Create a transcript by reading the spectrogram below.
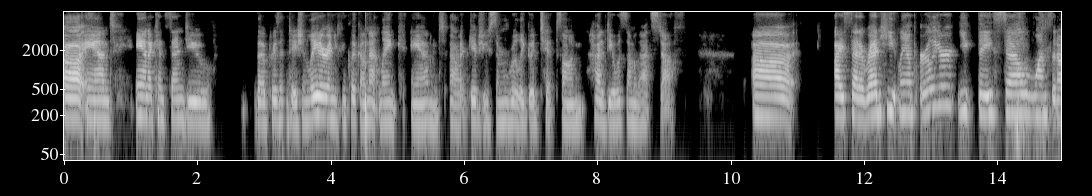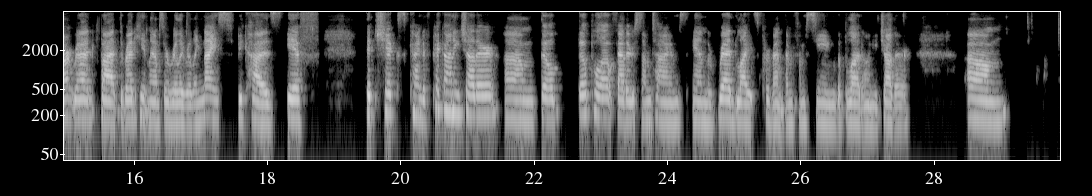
Uh, and Anna can send you the presentation later and you can click on that link and uh, it gives you some really good tips on how to deal with some of that stuff. Uh, I said a red heat lamp earlier. You, they sell ones that aren't red, but the red heat lamps are really, really nice because if the chicks kind of pick on each other, um, they'll they'll pull out feathers sometimes, and the red lights prevent them from seeing the blood on each other. Um,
